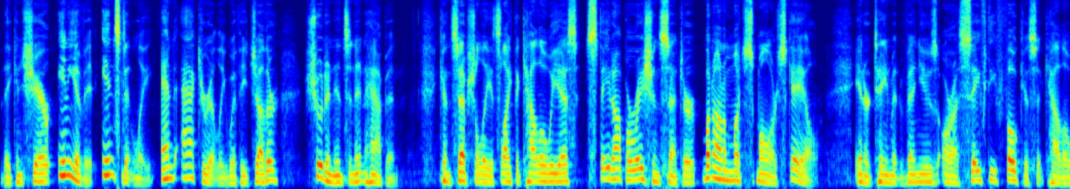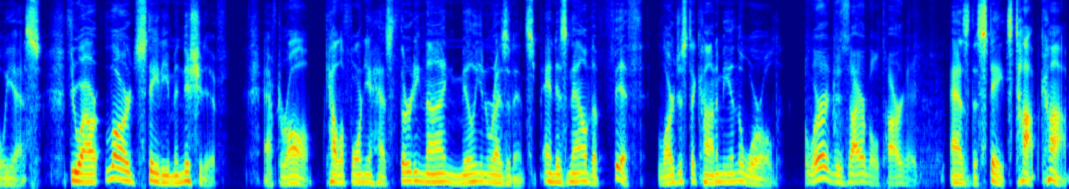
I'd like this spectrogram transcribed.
they can share any of it instantly and accurately with each other should an incident happen. Conceptually, it's like the Cal OES State Operations Center, but on a much smaller scale. Entertainment venues are a safety focus at Cal OES through our large stadium initiative. After all, California has 39 million residents and is now the fifth largest economy in the world. We're a desirable target. As the state's top cop,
